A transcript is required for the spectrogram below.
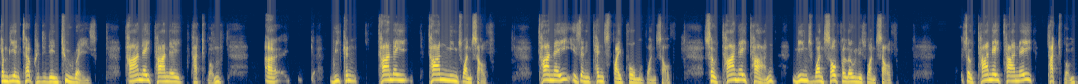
can be interpreted in two ways. Tane Tane Tattvam, uh, we can, Tane, Tan means oneself. Tane is an intensified form of oneself. So Tane Tan means oneself alone is oneself. So tane tane Tatvam,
